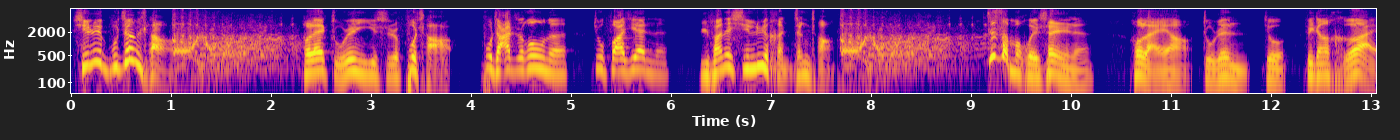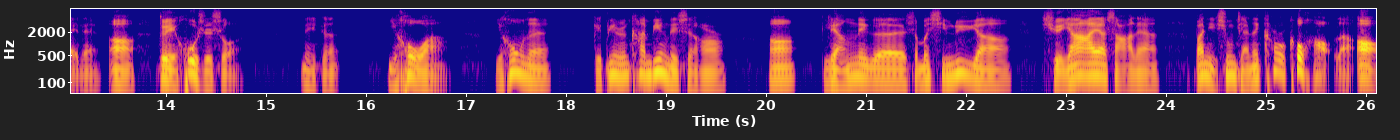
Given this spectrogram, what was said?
心率不正常。后来主任医师复查，复查之后呢，就发现呢。羽凡的心率很正常，这怎么回事呢？后来呀，主任就非常和蔼的啊，对护士说：“那个以后啊，以后呢，给病人看病的时候啊，量那个什么心率呀、血压呀啥的，把你胸前的扣扣好了啊，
